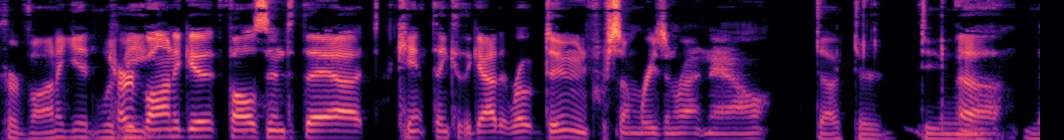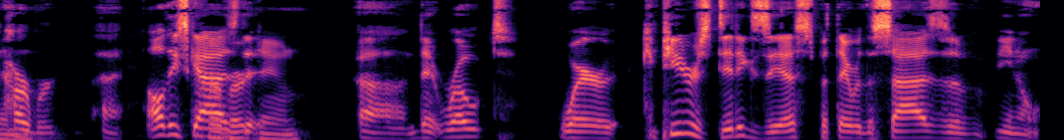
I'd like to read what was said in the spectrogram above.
Kurt Vonnegut would Kurt be Vonnegut falls into that. I can't think of the guy that wrote Dune for some reason right now. Doctor Dune, Uh, Herbert. Uh, all these guys Herbert that Dune. uh, that wrote where computers did exist, but they were the size of you know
